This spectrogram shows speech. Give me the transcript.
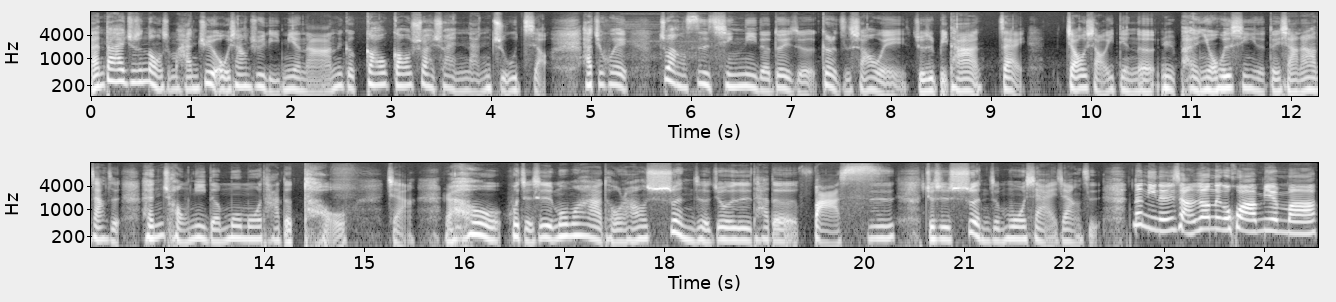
反正大概就是那种什么韩剧、偶像剧里面啊，那个高高帅帅男主角，他就会。壮似亲昵的对着个子稍微就是比他再娇小一点的女朋友或者心仪的对象，然后这样子很宠溺的摸摸他的头，这样，然后或者是摸摸他的头，然后顺着就是他的发丝，就是顺着摸下来这样子。那你能想象那个画面吗？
